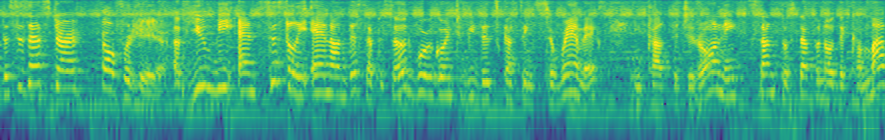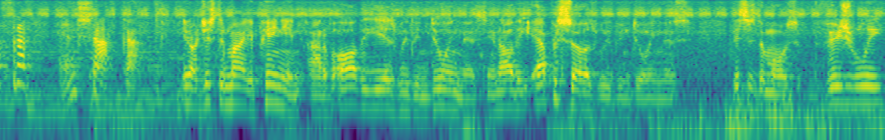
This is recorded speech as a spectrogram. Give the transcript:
This is Esther Alfred here. of You, Me, and Sicily. And on this episode, we're going to be discussing ceramics in Caltagirone, Santo Stefano de Camastra, and Sciacca. You know, just in my opinion, out of all the years we've been doing this and all the episodes we've been doing this, this is the most visually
